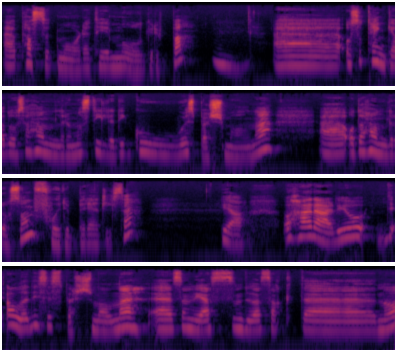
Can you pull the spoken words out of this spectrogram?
Eh, passet målet til målgruppa? Mm. Eh, og så tenker jeg det også handler om å stille de gode spørsmålene. Eh, og det handler også om forberedelse. Ja, og her er det jo de, alle disse spørsmålene eh, som, har, som, du har sagt eh, nå,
